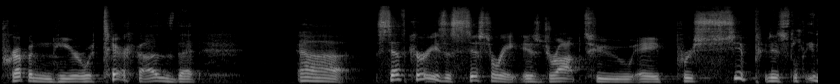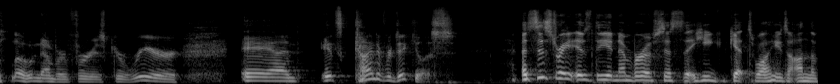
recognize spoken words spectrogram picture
prepping here with Tara, is that uh, Seth Curry's assist rate is dropped to a precipitously low number for his career, and it's kind of ridiculous. Assist rate is the number of assists that he gets while he's on the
